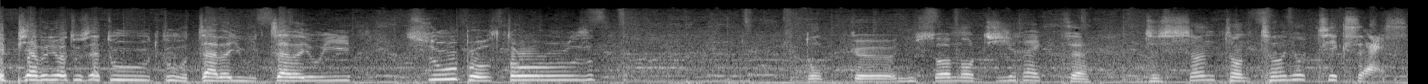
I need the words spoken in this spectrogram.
Et bienvenue à tous et à toutes pour WWE Superstars. Donc euh, nous sommes en direct de San Antonio, Texas.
